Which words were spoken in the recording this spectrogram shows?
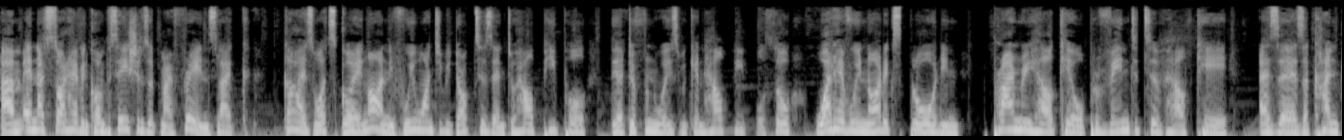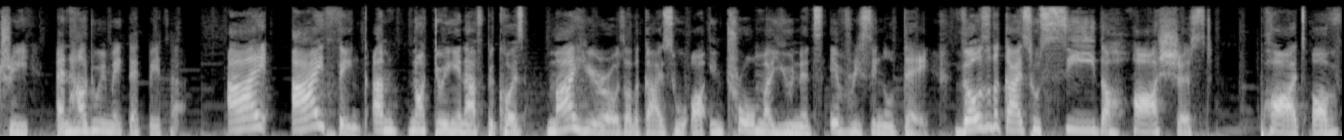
Um, and I'd start having conversations with my friends like, guys, what's going on? If we want to be doctors and to help people, there are different ways we can help people. So what have we not explored in primary healthcare or preventative healthcare as a, as a country? And how do we make that better? I I think I'm not doing enough because my heroes are the guys who are in trauma units every single day. Those are the guys who see the harshest part of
